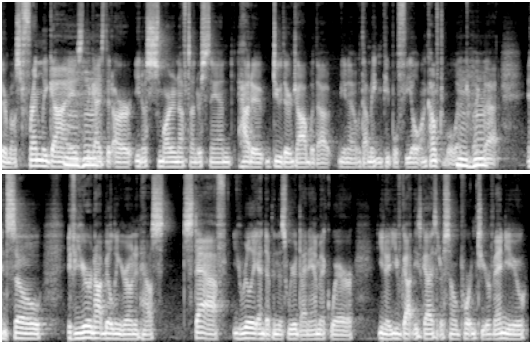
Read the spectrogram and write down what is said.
their most friendly guys the mm-hmm. guys that are you know smart enough to understand how to do their job without you know without making people feel uncomfortable like, like mm-hmm. that. And so if you're not building your own in-house staff you really end up in this weird dynamic where you know you've got these guys that are so important to your venue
